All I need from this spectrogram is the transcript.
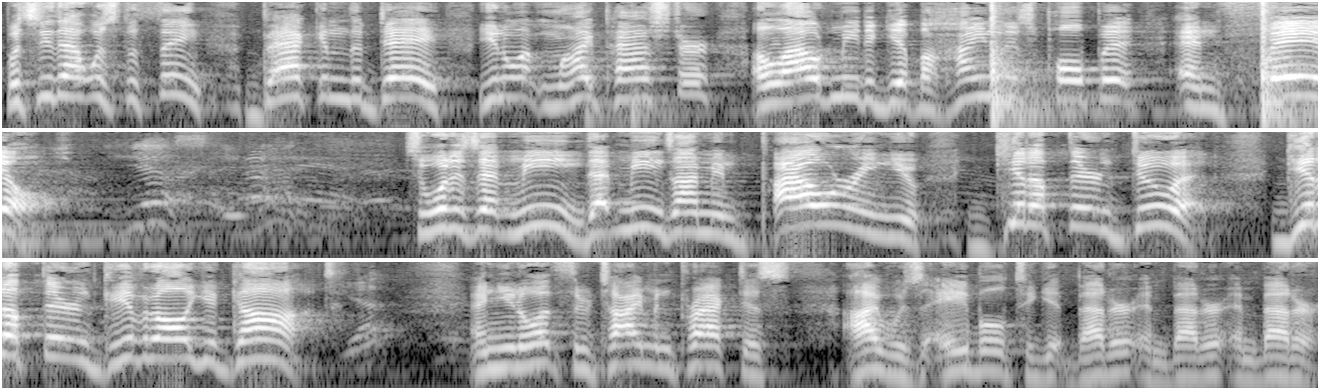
But see, that was the thing. Back in the day, you know what? My pastor allowed me to get behind this pulpit and fail. So, what does that mean? That means I'm empowering you. Get up there and do it. Get up there and give it all you got. And you know what? Through time and practice, I was able to get better and better and better.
